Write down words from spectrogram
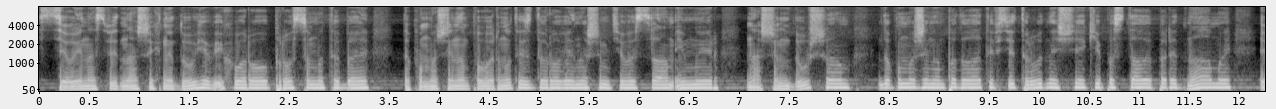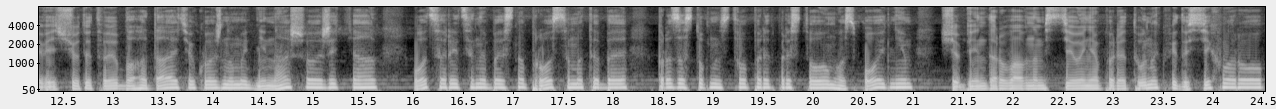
зціли нас від наших недугів і хвороб, просимо тебе, допоможи нам повернути здоров'я нашим тілесам і мир нашим душам, допоможи нам подолати всі труднощі, які постали перед нами, і відчути твою благодать у кожному дні нашого життя. О, Цариця Небесна, просимо тебе про заступництво перед престолом Господнім, щоб він дарував нам зцілення, порятунок від усіх хвороб.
